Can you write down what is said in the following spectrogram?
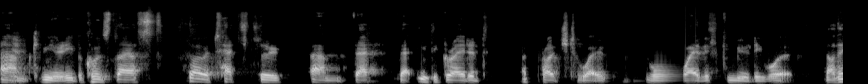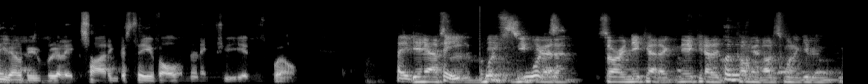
um, yeah. community because they are so attached to um, that, that integrated approach to the way this community works. And I think yeah. that'll be really exciting to see evolve in the next few years as well. Hey, yeah, absolutely. Hey, what's, Nick what's, had a, sorry, Nick had a Nick had a um, comment. I just want to give him.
